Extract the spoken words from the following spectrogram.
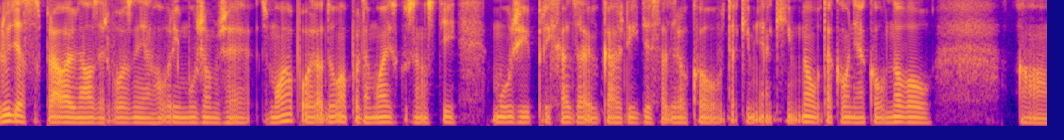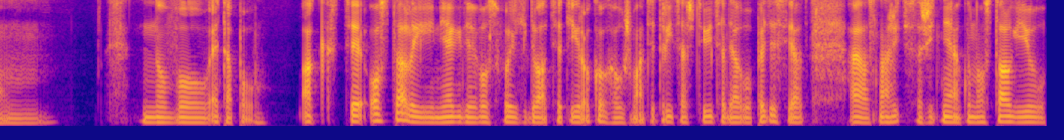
ľudia sa správajú naozaj rôzne. Ja hovorím mužom, že z môjho pohľadu a podľa mojej skúsenosti muži prichádzajú každých 10 rokov takým nejakým, no, takou nejakou novou um, novou etapou ak ste ostali niekde vo svojich 20 rokoch a už máte 30, 40 alebo 50 a snažíte sa žiť nejakú nostalgiu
